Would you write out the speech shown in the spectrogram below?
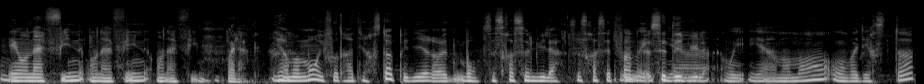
Mhm. Et on affine, on affine, on affine. Voilà. Il y a un moment où il faudra dire stop et dire euh, bon, ce sera celui-là, ce sera cette fin, ce début-là. Oui, il y a un moment où on va dire stop,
